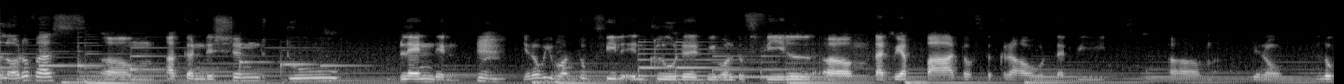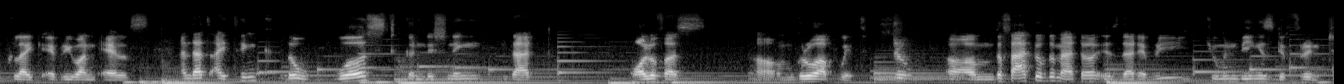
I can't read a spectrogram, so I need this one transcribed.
a lot of us um, are conditioned to blend in. Hmm. You know, we want to feel included. We want to feel um, that we are part of the crowd. That we, um, you know, look like everyone else. And that's, I think, the worst conditioning that all of us um, grow up with True. um, the fact of the matter is that every human being is different.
